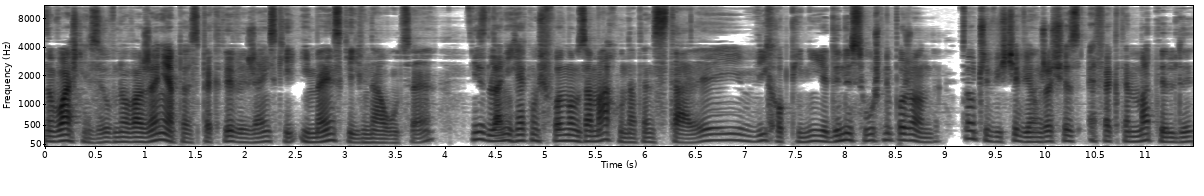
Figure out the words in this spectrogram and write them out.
no właśnie, zrównoważenia perspektywy żeńskiej i męskiej w nauce jest dla nich jakąś formą zamachu na ten stary i w ich opinii jedyny słuszny porządek. To oczywiście wiąże się z efektem Matyldy,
